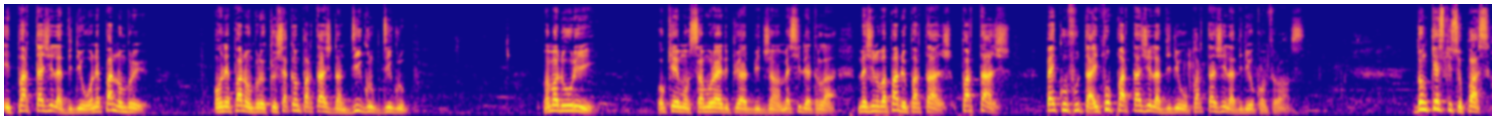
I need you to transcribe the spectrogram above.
et partagez la vidéo. On n'est pas nombreux. On n'est pas nombreux. Que chacun partage dans 10 groupes, 10 groupes. Mamadouri, ok mon samouraï depuis Abidjan, merci d'être là. Mais je ne vois pas de partage. Partage. Païkounfouta, il faut partager la vidéo, partager la vidéoconférence. Donc qu'est-ce qui se passe?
